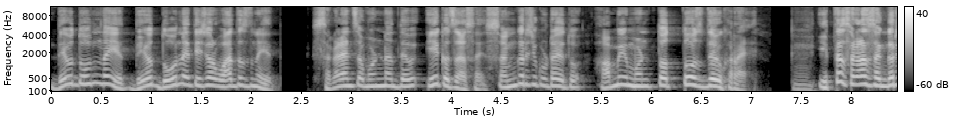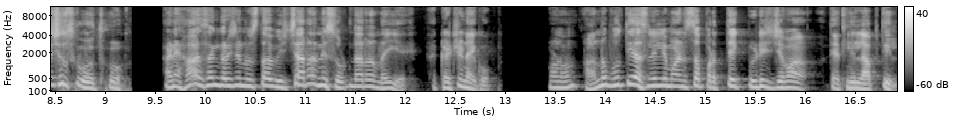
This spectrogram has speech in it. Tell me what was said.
देव दोन नाही आहेत. देव दोन आहे त्याच्यावर वादच नाही आहेत. सगळ्यांचं म्हणणं देव एकच असं आहे. संघर्ष कुठं येतो? आम्ही म्हणतो तोच देव खरा आहे. इथं सगळा संघर्ष सुरू होतो. आणि हा संघर्ष नुसता विचाराने सुटणारा नाही आहे कठीण आहे खूप. म्हणून अनुभूती असलेली माणसं प्रत्येक पिढीत जेव्हा त्यातली लाभतील.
